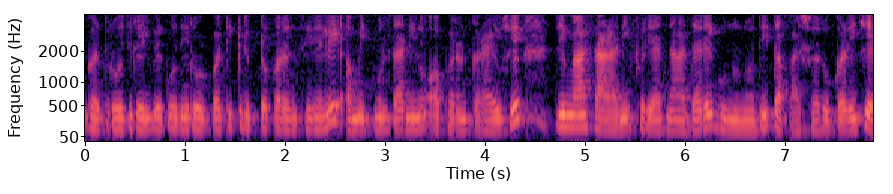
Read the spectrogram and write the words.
ગત રોજ રેલવે ગોદી રોડ પરથી ક્રિપ્ટોકરન્સીને લઈ અમિત મુલતાનીનું અપહરણ કરાયું છે, જેમાં શાળાની ફરિયાદના આધારે ગુનો નોંધી તપાસ શરૂ કરી છે.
